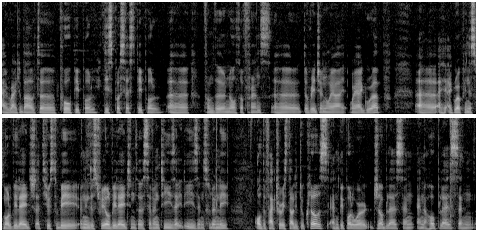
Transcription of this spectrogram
I write about uh, poor people, dispossessed people, uh, from the north of France, uh, the region where I, where I grew up. Uh, I, I, grew up in a small village that used to be an industrial village in the 70s, 80s, and suddenly all the factories started to close and people were jobless and, and hopeless and,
